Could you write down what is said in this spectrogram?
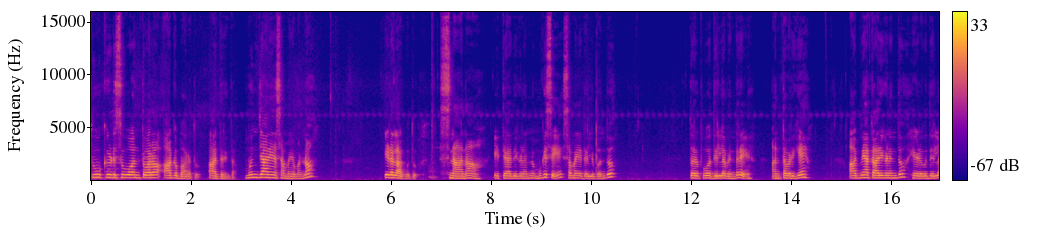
ತೂಕಿಡಿಸುವಂಥವರ ಆಗಬಾರದು. ಆದ್ದರಿಂದ ಮುಂಜಾನೆಯ ಸಮಯವನ್ನು ಇಡಲಾಗುವುದು. ಸ್ನಾನ ಇತ್ಯಾದಿಗಳನ್ನು ಮುಗಿಸಿ ಸಮಯದಲ್ಲಿ ಬಂದು ತಲುಪುವುದಿಲ್ಲವೆಂದರೆ ಅಂಥವರಿಗೆ ಆಜ್ಞಾಕಾರಿಗಳೆಂದು ಹೇಳುವುದಿಲ್ಲ.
